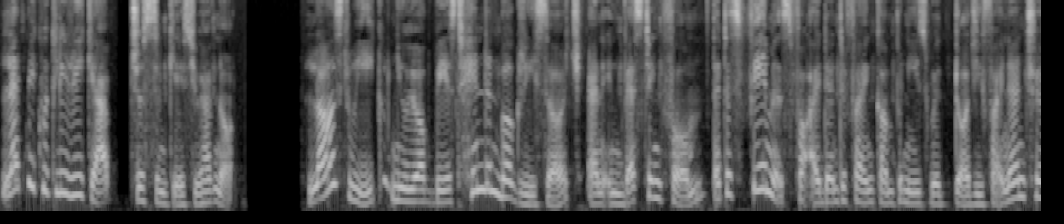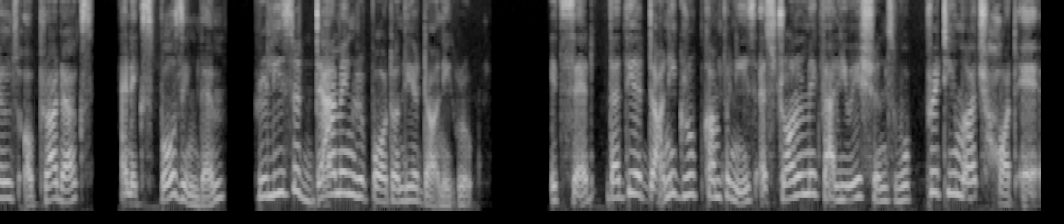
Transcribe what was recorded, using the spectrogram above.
Let me quickly recap just in case you have not. Last week, New York based Hindenburg Research, an investing firm that is famous for identifying companies with dodgy financials or products and exposing them, released a damning report on the Adani Group. It said that the Adani Group companies' astronomical valuations were pretty much hot air.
